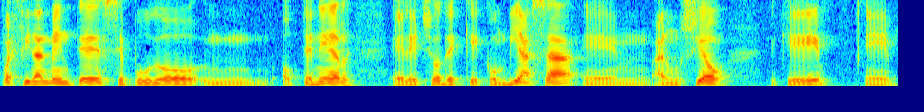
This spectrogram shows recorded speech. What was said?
pues finalmente se pudo mm, obtener el hecho de que Conviasa em, anunció que eh,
